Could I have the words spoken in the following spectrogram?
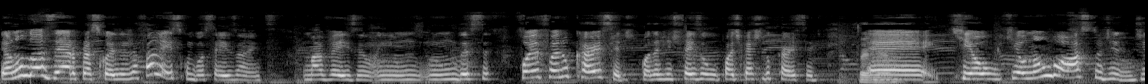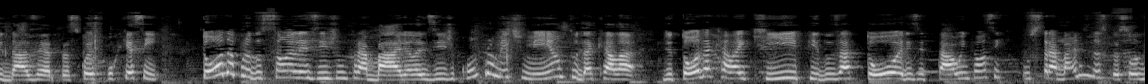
Eu não dou zero pras coisas, eu já falei isso com vocês antes. Uma vez em um, um desses. Foi, foi no Cursed, quando a gente fez o podcast do Cursed. É, que, eu, que eu não gosto de, de dar zero pras coisas, porque assim, toda a produção ela exige um trabalho, ela exige comprometimento daquela de toda aquela equipe, dos atores e tal. Então, assim, os trabalhos das pessoas,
